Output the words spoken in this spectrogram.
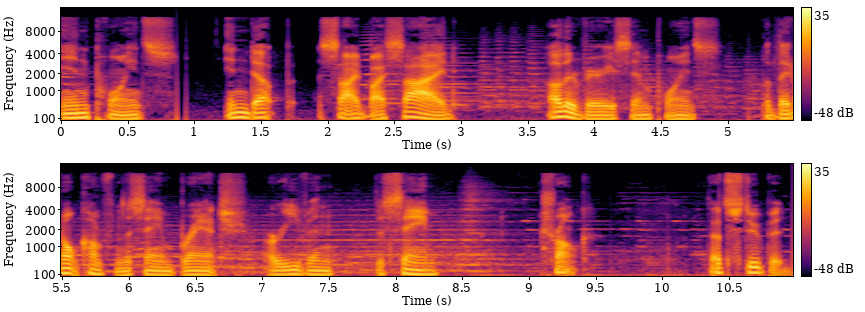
endpoints end up side by side other various endpoints, but they don't come from the same branch or even the same trunk. That's stupid.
